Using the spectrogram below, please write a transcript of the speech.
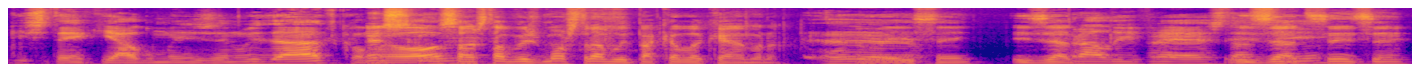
Que Isto tem aqui alguma ingenuidade, como é óbvio. começares, talvez mostrar ali para aquela câmara. Também assim. Exato. Para ali, para esta, Exato, assim. sim, sim.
